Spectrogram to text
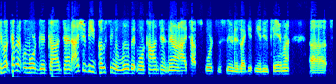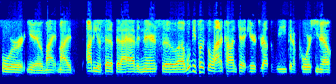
coming up with more good content. I should be posting a little bit more content there on High Top Sports as soon as I get me a new camera uh, for you know my my audio setup that I have in there. So uh, we'll be posting a lot of content here throughout the week, and of course, you know,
